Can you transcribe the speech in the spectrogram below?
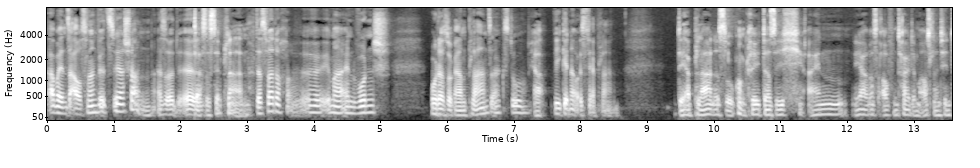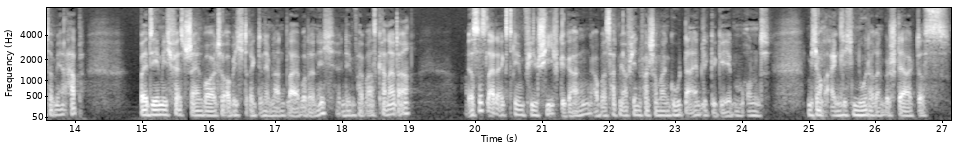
aber ins Ausland willst du ja schon. Also äh, das ist der Plan. Das war doch äh, immer ein Wunsch oder sogar ein Plan, sagst du? Ja. Wie genau ist der Plan? Der Plan ist so konkret, dass ich einen Jahresaufenthalt im Ausland hinter mir habe, bei dem ich feststellen wollte, ob ich direkt in dem Land bleibe oder nicht. In dem Fall war es Kanada. Es ist leider extrem viel schief gegangen, aber es hat mir auf jeden Fall schon mal einen guten Einblick gegeben und mich auch eigentlich nur darin bestärkt, dass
